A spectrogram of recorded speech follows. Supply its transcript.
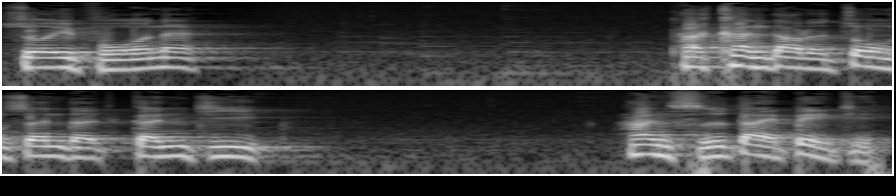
所以佛呢，他看到了众生的根基和时代背景，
